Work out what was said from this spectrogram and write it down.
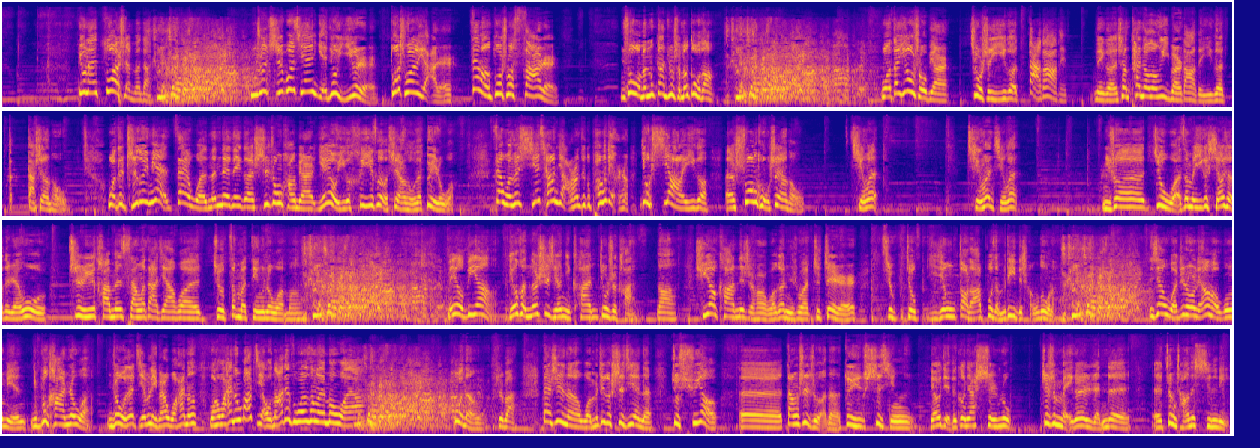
来做什么的？你说直播间也就一个人，多说俩人，再往多说仨人，你说我们能干出什么勾当？我的右手边就是一个大大的那个像探照灯一边大的一个大大摄像头，我的直对面在我们的那个时钟旁边也有一个黑色的摄像头在对着我，在我们斜墙角上这个棚顶上又下了一个呃双孔摄像头，请问，请问，请问，你说就我这么一个小小的人物，至于他们三个大家伙就这么盯着我吗？没有必要，有很多事情你看就是看啊，需要看的时候，我跟你说，这这人就就已经到达不怎么地的程度了。你像我这种良好公民，你不看着我，你说我在节目里边，我还能我我还能把脚拿在桌子上来吗？我呀，不能是吧？但是呢，我们这个世界呢，就需要呃当事者呢对事情了解的更加深入，这是每个人的呃正常的心理。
